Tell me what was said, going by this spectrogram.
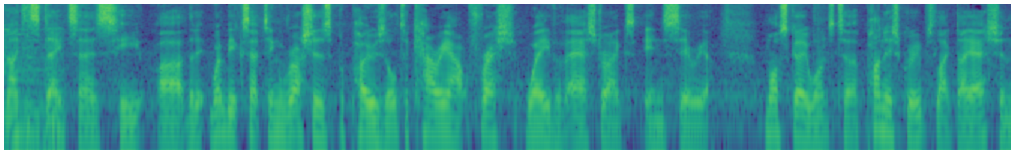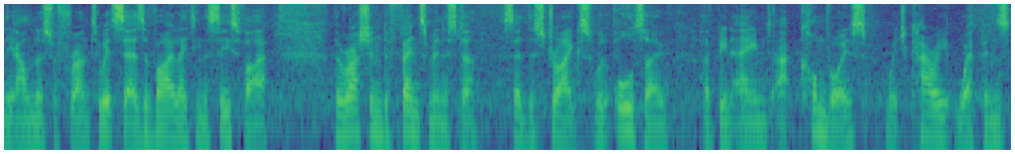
United States says he, uh, that it won't be accepting Russia's proposal to carry out fresh wave of airstrikes in Syria. Moscow wants to punish groups like Daesh and the al-Nusra Front, who it says are violating the ceasefire. The Russian defense minister said the strikes would also have been aimed at convoys which carry weapons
